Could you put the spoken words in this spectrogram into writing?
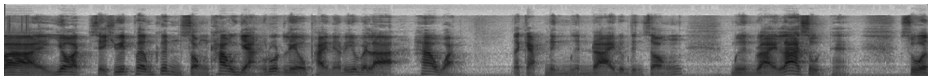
ว่ายอดเสียชีวิตเพิ่มขึ้น 2 เท่าอย่างรวดเร็วภายในระยะเวลา 5 วันนะครับ10,000 รายรวมถึง 20,000 รายล่าสุดฮะส่วน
